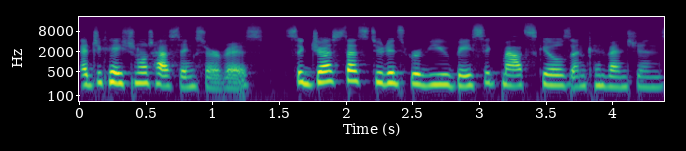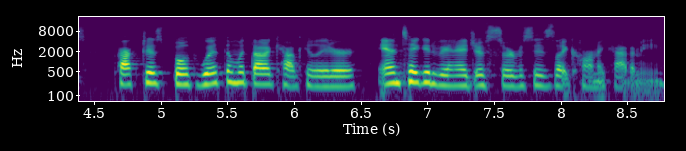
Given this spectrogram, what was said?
Educational Testing Service suggests that students review basic math skills and conventions, practice both with and without a calculator, and take advantage of services like Khan Academy.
